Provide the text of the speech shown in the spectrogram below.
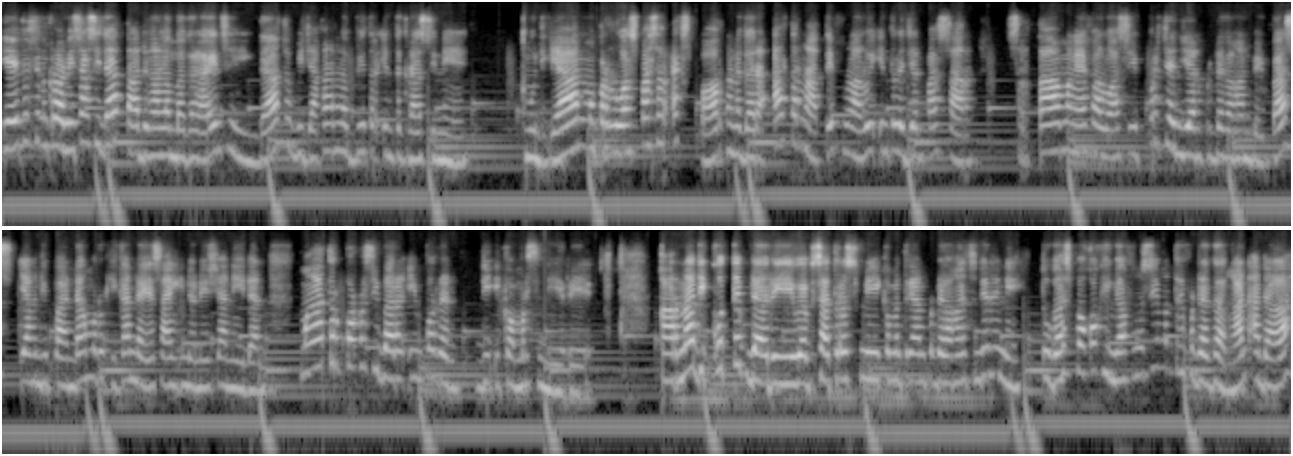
yaitu sinkronisasi data dengan lembaga lain sehingga kebijakan lebih terintegrasi nih. Kemudian memperluas pasar ekspor ke negara alternatif melalui intelijen pasar serta mengevaluasi perjanjian perdagangan bebas yang dipandang merugikan daya saing Indonesia nih dan mengatur porsi barang impor dan di e-commerce sendiri. Karena dikutip dari website resmi Kementerian Perdagangan sendiri nih, tugas pokok hingga fungsi Menteri Perdagangan adalah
